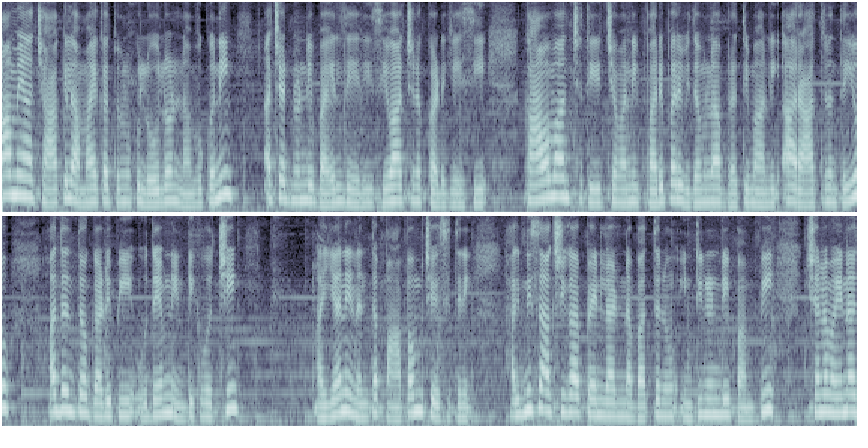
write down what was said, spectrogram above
ఆమె ఆ చాకలి అమాయకత్వముకు లోలో నవ్వుకొని అచ్చటి నుండి బయలుదేరి శివార్చనకు కడిగేసి కామవాంఛ తీర్చమని పరిపరి విధములా బ్రతిమాలి ఆ రాత్రంతయు అతనితో గడిపి ఉదయం ఇంటికి వచ్చి అయ్యా నేనెంత పాపం చేసి తిని. అగ్నిసాక్షిగా పెండ్లాడిన భర్తను ఇంటి నుండి పంపి క్షణమైనా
